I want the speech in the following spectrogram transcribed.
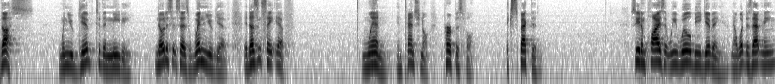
Thus, when you give to the needy, Notice it says when you give, it doesn't say if. When, intentional, purposeful, expected. See, it implies that we will be giving. Now, what does that mean?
